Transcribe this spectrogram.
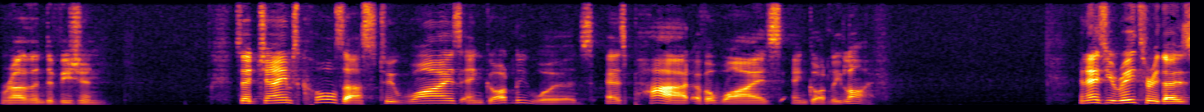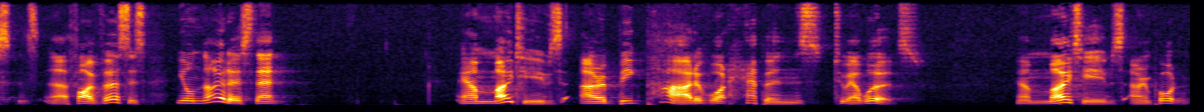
rather than division. So, James calls us to wise and godly words as part of a wise and godly life. And as you read through those uh, five verses, you'll notice that our motives are a big part of what happens to our words. Our motives are important.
